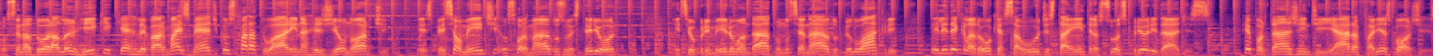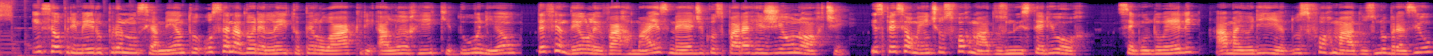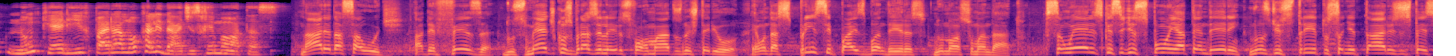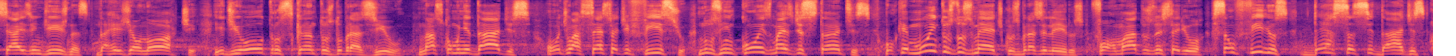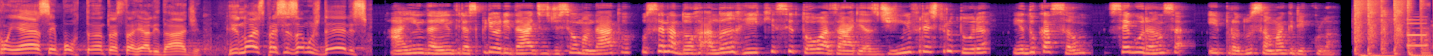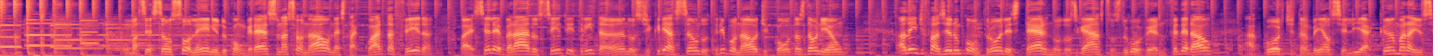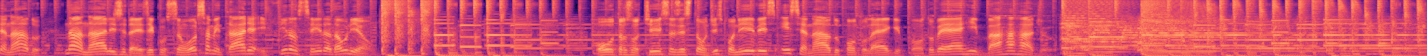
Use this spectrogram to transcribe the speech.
O senador Alan Rick quer levar mais médicos para atuarem na região norte, especialmente os formados no exterior. Em seu primeiro mandato no Senado pelo Acre, ele declarou que a saúde está entre as suas prioridades. Reportagem de Yara Farias Borges. Em seu primeiro pronunciamento, o senador eleito pelo Acre, Alan Rick, do União, defendeu levar mais médicos para a região norte, especialmente os formados no exterior. Segundo ele, a maioria dos formados no Brasil não quer ir para localidades remotas. Na área da saúde, a defesa dos médicos brasileiros formados no exterior é uma das principais bandeiras do nosso mandato. São eles que se dispõem a atenderem nos distritos sanitários especiais indígenas da região norte e de outros cantos do Brasil, nas comunidades onde o acesso é difícil, nos rincões mais distantes, porque muitos dos médicos brasileiros formados no exterior são filhos dessas cidades, conhecem, portanto, esta realidade. E nós precisamos deles. Ainda entre as prioridades de seu mandato, o senador Alan Rick citou as áreas de infraestrutura educação, segurança e produção agrícola. Uma sessão solene do Congresso Nacional nesta quarta-feira vai celebrar os 130 anos de criação do Tribunal de Contas da União. Além de fazer um controle externo dos gastos do governo federal, a Corte também auxilia a Câmara e o Senado na análise da execução orçamentária e financeira da União. Outras notícias estão disponíveis em senado.leg.br/rádio.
